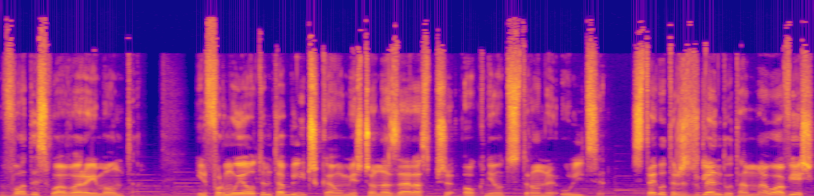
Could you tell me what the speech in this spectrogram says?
Władysława Reymonta. Informuje o tym tabliczka umieszczona zaraz przy oknie od strony ulicy. Z tego też względu ta mała wieś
